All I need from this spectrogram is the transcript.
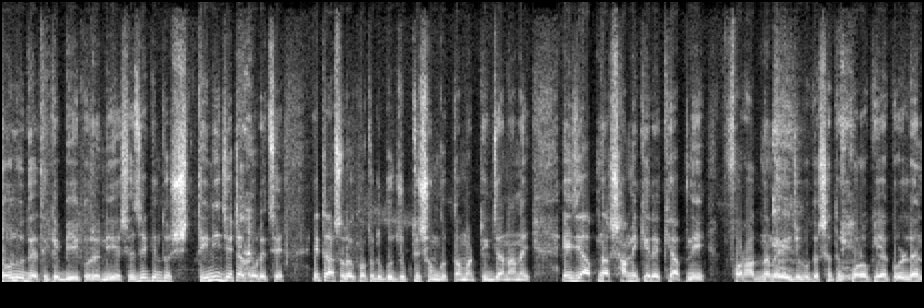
দৌলুদিয়া থেকে বিয়ে করে নিয়ে এসেছে। কিন্তু তিনি যেটা করেছে এটা আসলে কতটুকু যুক্তিসঙ্গত আমার ঠিক জানা নাই। এই যে আপনার স্বামীকে রেখে আপনি ফরহাদ নামের এই যুবকের সাথে পরকিয়া করলেন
